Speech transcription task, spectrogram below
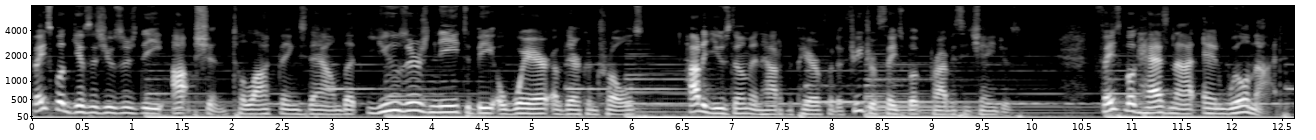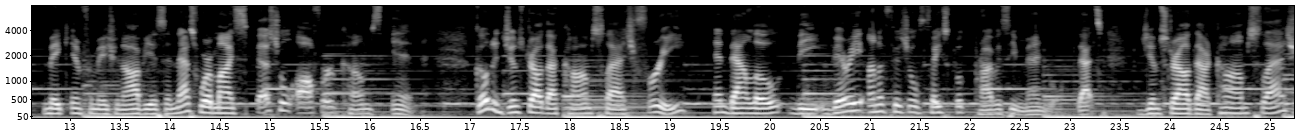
Facebook gives its users the option to lock things down, but users need to be aware of their controls how to use them, and how to prepare for the future Facebook privacy changes. Facebook has not and will not make information obvious, and that's where my special offer comes in. Go to jimstroud.com slash free and download the very unofficial Facebook privacy manual. That's jimstroud.com slash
